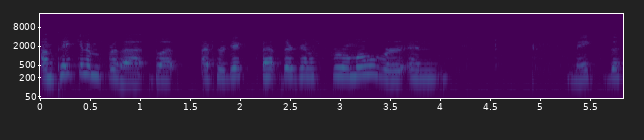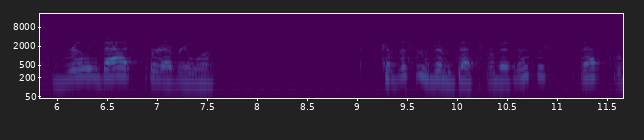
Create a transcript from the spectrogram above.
I'm picking him for that, but I predict that they're gonna screw him over and make this really bad for everyone. Cause this isn't best for business, this is best for...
